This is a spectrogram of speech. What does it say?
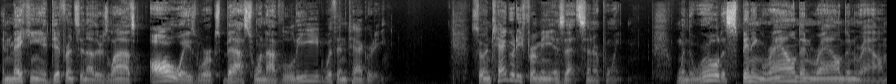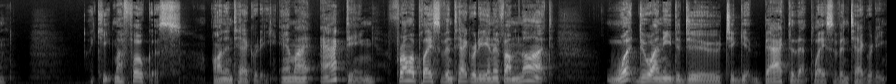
And making a difference in others' lives always works best when I lead with integrity. So, integrity for me is that center point. When the world is spinning round and round and round, I keep my focus on integrity. Am I acting from a place of integrity? And if I'm not, what do I need to do to get back to that place of integrity?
